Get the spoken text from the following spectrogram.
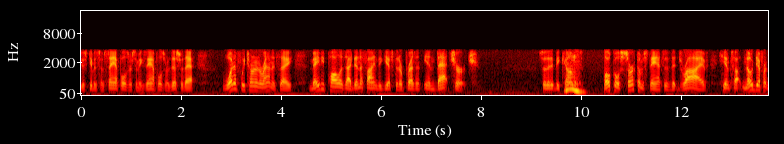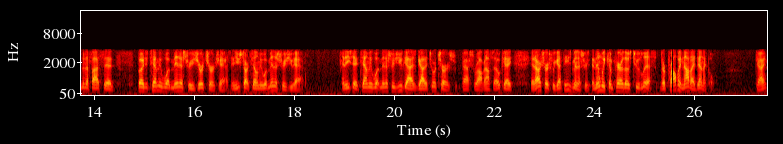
just giving some samples or some examples or this or that. What if we turn it around and say maybe Paul is identifying the gifts that are present in that church, so that it becomes mm. local circumstances that drive him to no different than if I said, "Bud, you tell me what ministries your church has," and you start telling me what ministries you have and he said, "Tell me what ministries you guys got at your church, Pastor Rob." And I said, "Okay, at our church we got these ministries." And then we compare those two lists. They're probably not identical. Okay,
